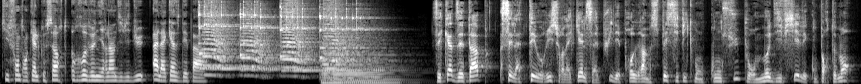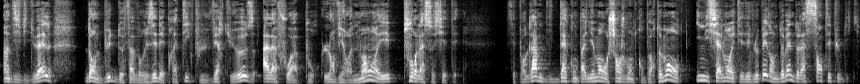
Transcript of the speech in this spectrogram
qui font en quelque sorte revenir l'individu à la case départ. Ces quatre étapes, c'est la théorie sur laquelle s'appuient des programmes spécifiquement conçus pour modifier les comportements individuels dans le but de favoriser des pratiques plus vertueuses à la fois pour l'environnement et pour la société. Ces programmes dits d'accompagnement au changement de comportement ont initialement été développés dans le domaine de la santé publique.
